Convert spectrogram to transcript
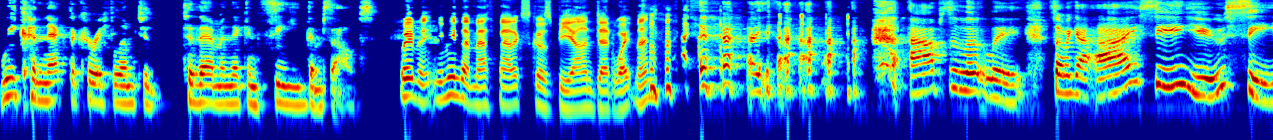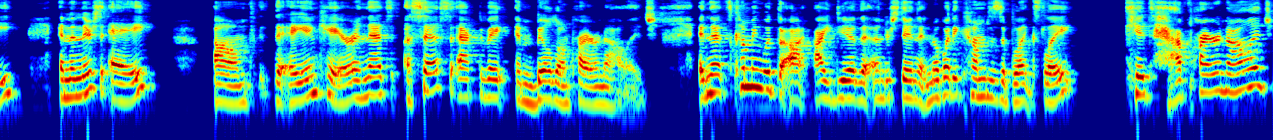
we connect the curriculum to, to them and they can see themselves. Wait a minute, you mean that mathematics goes beyond dead white men? yeah, absolutely. So we got I, C, U, C, and then there's A, um, the A in care, and that's assess, activate, and build on prior knowledge. And that's coming with the idea that understand that nobody comes as a blank slate. Kids have prior knowledge,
